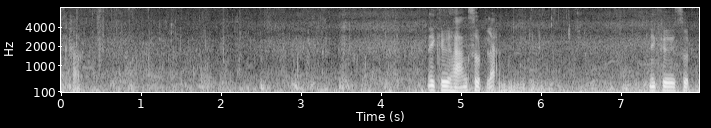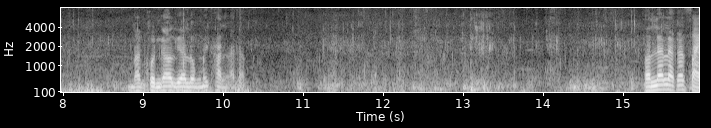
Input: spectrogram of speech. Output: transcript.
นะครับ นี่คือหางสุดแล้ว นี่คือสุด บางคนก็เอาเรือลงไม่ทันแล้วครับ ตอนแรกเราก็ใส่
